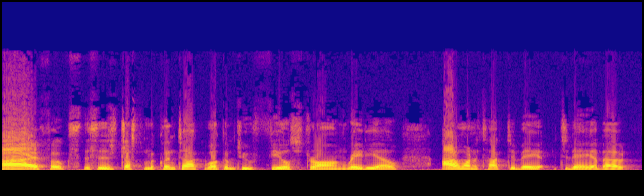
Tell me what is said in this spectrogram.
Hi, folks. This is Justin McClintock. Welcome to Feel Strong Radio. I want to talk today, today about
